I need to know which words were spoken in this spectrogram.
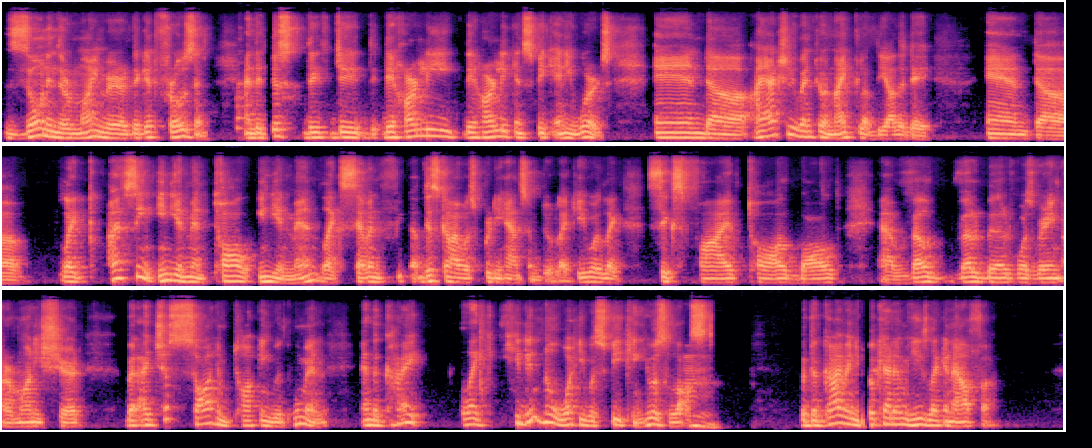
zone in their mind where they get frozen and they just they they, they hardly they hardly can speak any words and uh, i actually went to a nightclub the other day and uh, like I've seen Indian men, tall Indian men, like seven feet. This guy was pretty handsome, dude. Like he was like six five, tall, bald, uh, well well built, was wearing Armani shirt. But I just saw him talking with women, and the guy, like he didn't know what he was speaking. He was lost. Mm. But the guy, when you look at him, he's like an alpha.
